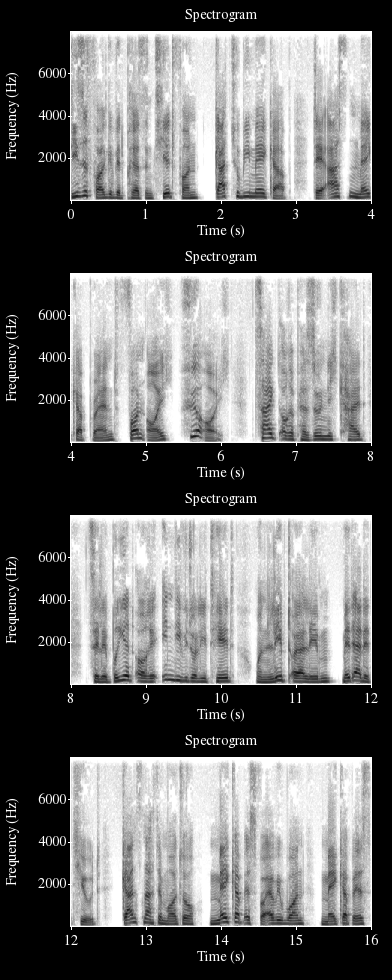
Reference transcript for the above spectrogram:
Diese Folge wird präsentiert von Got to Be Makeup, der ersten Make-up-Brand von euch für euch. Zeigt eure Persönlichkeit, zelebriert eure Individualität und lebt euer Leben mit Attitude. Ganz nach dem Motto Make-up is for everyone, Make-up is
